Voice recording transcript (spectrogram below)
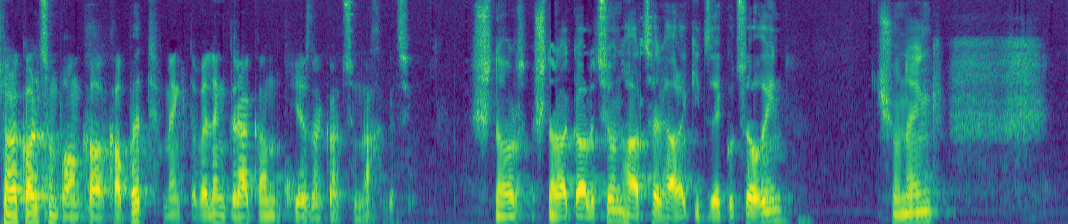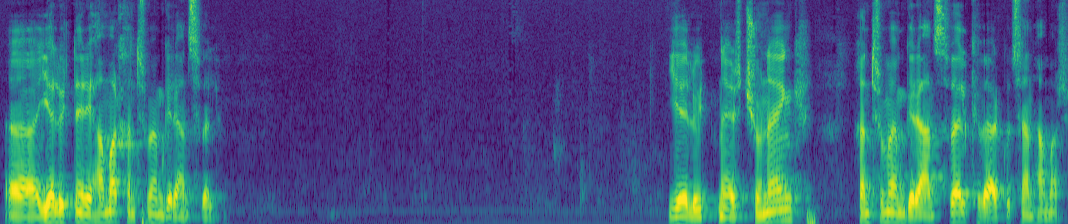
Շնորհակալություն պարոն քաղաքապետ, մենք տվել ենք դրական եզրակացություն նախագծին։ Շնոր շնորհակալություն հարցեր հարակից զեկուցողին չունենք ելույթների համար խնդրում եմ գրանցվել ելույթներ չունենք խնդրում եմ գրանցվել քվեարկության համար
